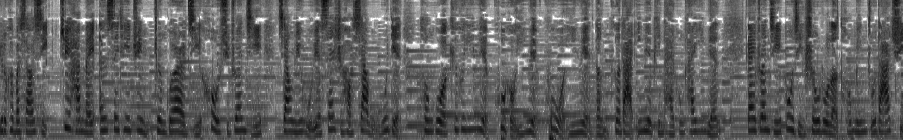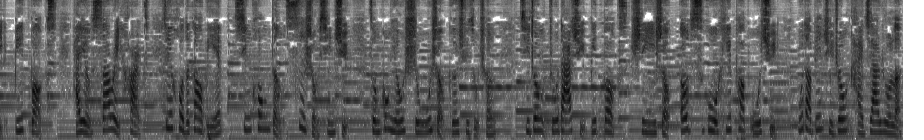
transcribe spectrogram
娱乐快报消息，据韩媒 NCT Dream 正规二辑后续专辑将于五月三十号下午五点通过 QQ 音乐、酷狗音乐、酷我音乐等各大音乐平台公开音源。该专辑不仅收录了同名主打曲 Beatbox，还有 Sorry Heart、最后的告别、星空等四首新曲，总共由十五首歌曲组成。其中主打曲 Beatbox 是一首 Old School Hip Hop 舞曲，舞蹈编曲中还加入了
